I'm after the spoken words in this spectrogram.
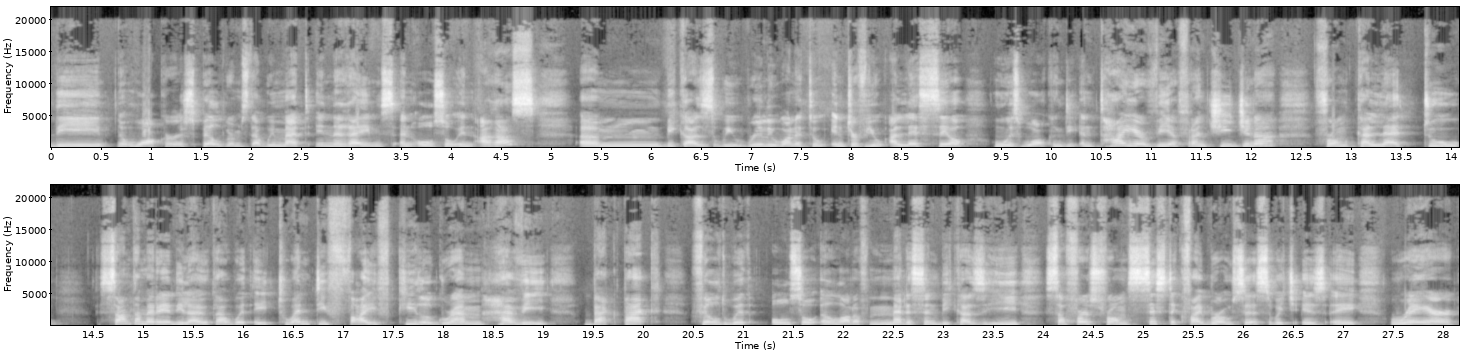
the walkers, pilgrims that we met in Reims and also in Arras, um, because we really wanted to interview Alessio, who is walking the entire Via Francigena from Calais to Santa Maria di Leuca with a 25 kilogram heavy backpack filled with also a lot of medicine because he suffers from cystic fibrosis, which is a rare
